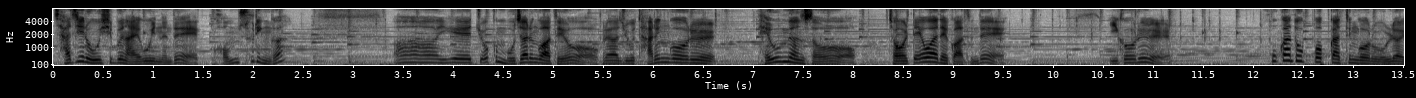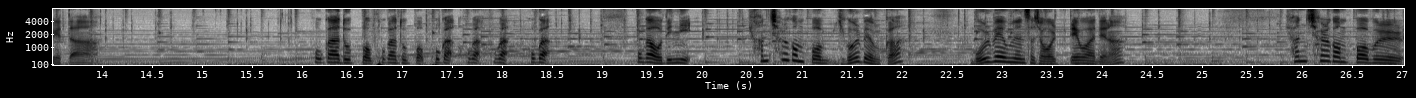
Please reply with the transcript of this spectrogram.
자질 50은 알고 있는데 검술인가? 아 이게 조금 모자른 것 같아요 그래가지고 다른 거를 배우면서 저걸 떼와야 될 것 같은데 이거를 호가도법 같은 거를 올려야겠다 호가도법 호가도법 호가 호가 호가 호가 호가 어딨니? 현철검법 이걸 배울까? 뭘 배우면서 저걸 떼와야 되나? 현철검법을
